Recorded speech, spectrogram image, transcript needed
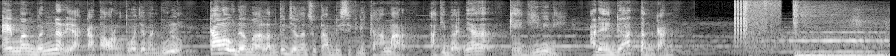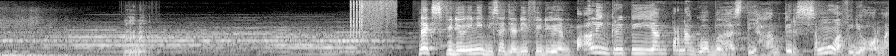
Emang bener ya kata orang tua zaman dulu. Kalau udah malam tuh jangan suka berisik di kamar. Akibatnya kayak gini nih. Ada yang datang kan? Nenek, Next, video ini bisa jadi video yang paling creepy yang pernah gue bahas di hampir semua video hormat.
